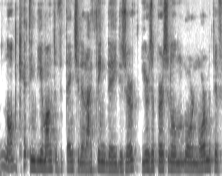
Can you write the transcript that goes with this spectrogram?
not getting the amount of attention that I think they deserve. Here's a personal, more normative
